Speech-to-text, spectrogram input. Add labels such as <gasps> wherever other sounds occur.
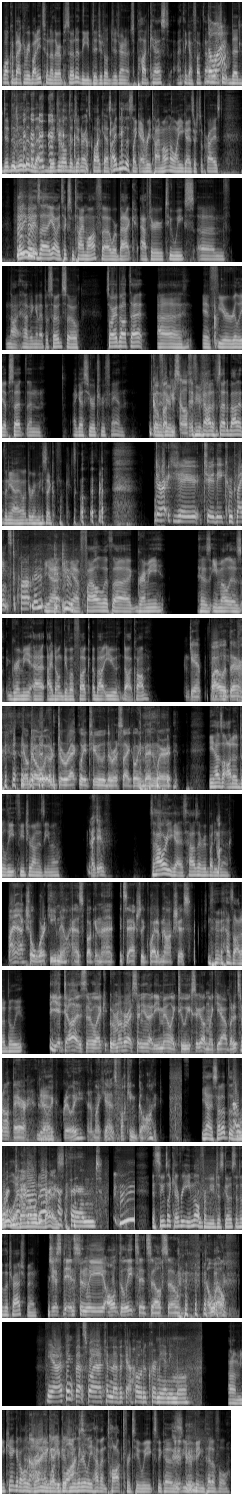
Welcome back, everybody, to another episode of the Digital Degenerates Podcast. I think I fucked that The one up what? too. The di- di- <laughs> Digital Degenerates Podcast. I do this like every time. I don't know why you guys are surprised. But <laughs> anyways, uh, yeah, we took some time off. Uh, we're back after two weeks of not having an episode. So sorry about that. Uh, if you're really upset, then I guess you're a true fan. Go And fuck you're- yourself. If you're not upset about it, then yeah, Remy said go fuck yourself. <laughs> direct you to the complaints department. yeah, <clears throat> yeah. File with uh Grimmy. His email is grimmy at I don't give a fuck about you dot com. yeah, file it there. <laughs> You'll go directly to the recycling bin where it, <laughs> He has an auto delete feature on his email. I do. So how are you guys? How's everybody My- doing? My actual work email has fucking that. It's actually quite obnoxious. <laughs> has auto delete. Yeah, It does. They're like, remember I sent you that email like two weeks ago? I'm like, yeah, but it's not there. And Yeah. They're like, really? And I'm like, yeah, it's fucking gone. Yeah, I set up this I rule. I don't know what it does. Happened. <laughs> It seems like every email from you just goes into the trash bin. Just instantly all deletes itself. So, <laughs> oh well. Yeah, I think that's why I can never get hold of Grimmy anymore. Um, you can't get a hold of Ah, Grim I got anymore you because you literally haven't talked for two weeks because you're being pitiful.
